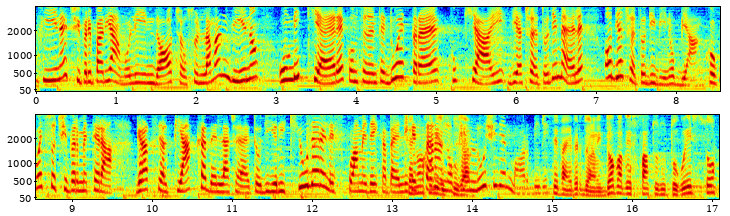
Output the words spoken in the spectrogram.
fine ci prepariamo lì in doccia o sul lavandino un bicchiere contenente 2-3 cucchiai di aceto di mele o di aceto di vino bianco. Questo ci permetterà, grazie al pH dell'aceto, di richiudere le squame dei capelli Cioè, che capito, saranno scusa. più lucidi e morbidi. Stefania, perdonami, dopo aver fatto tutto questo,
